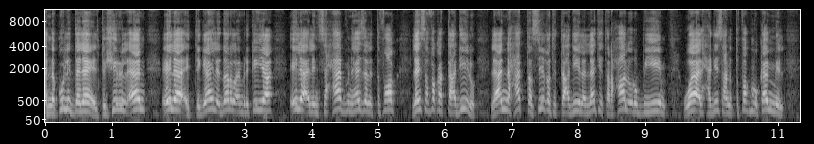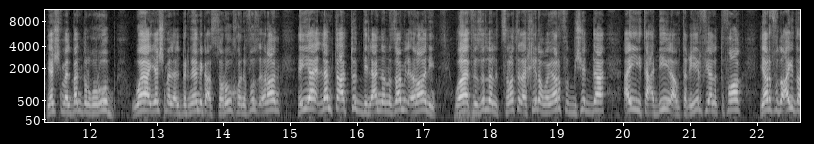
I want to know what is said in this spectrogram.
أن كل الدلائل تشير الآن إلى اتجاه الإدارة الأمريكية إلى الانسحاب من هذا الاتفاق. ليس فقط تعديله لأن حتى صيغة التعديل التي طرحها الأوروبيين والحديث عن اتفاق مكمل يشمل بند الغروب ويشمل البرنامج الصاروخ ونفوذ إيران هي لم تعد تجدي لأن النظام الإيراني وفي ظل الاتصالات الأخيرة ويرفض بشدة أي تعديل أو تغيير في الاتفاق يرفض أيضا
